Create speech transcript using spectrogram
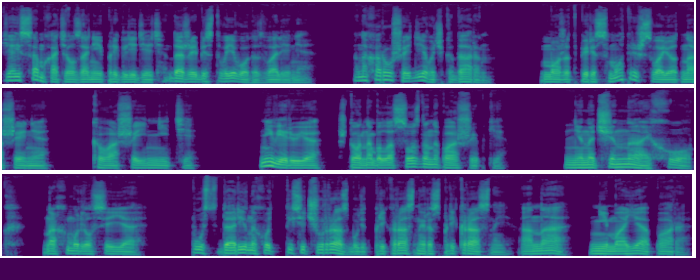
«Я и сам хотел за ней приглядеть, даже без твоего дозволения. Она хорошая девочка, Даррен. Может, пересмотришь свое отношение к вашей нити. Не верю я, что она была создана по ошибке. «Не начинай, Хок», — нахмурился я. «Пусть Дарина хоть тысячу раз будет прекрасной-распрекрасной, она не моя пара.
